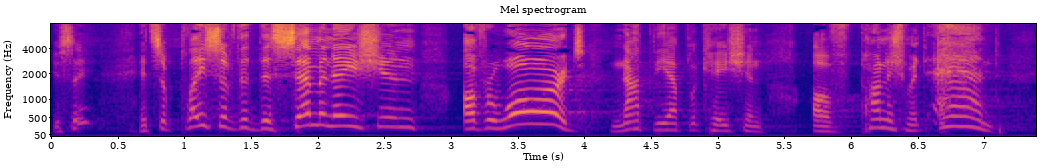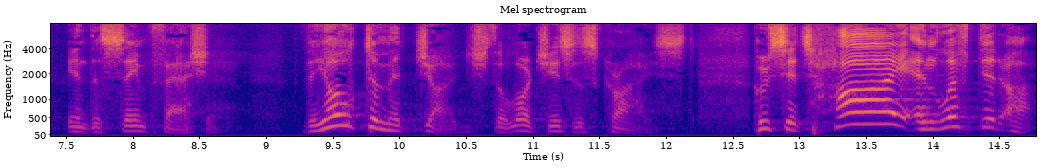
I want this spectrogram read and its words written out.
You see? It's a place of the dissemination of rewards, not the application of punishment. And in the same fashion, the ultimate judge, the Lord Jesus Christ, who sits high and lifted up,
